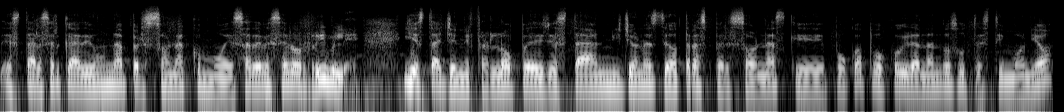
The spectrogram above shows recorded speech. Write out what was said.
estar cerca de una persona como esa debe ser horrible. Y está Jennifer López, y están millones de otras personas que poco a poco irán dando su testimonio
